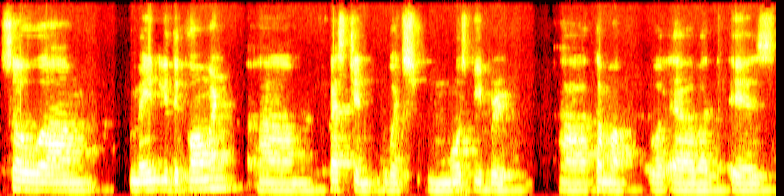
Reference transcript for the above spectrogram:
So um, mainly the common um, question which most people uh, come up uh, with is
